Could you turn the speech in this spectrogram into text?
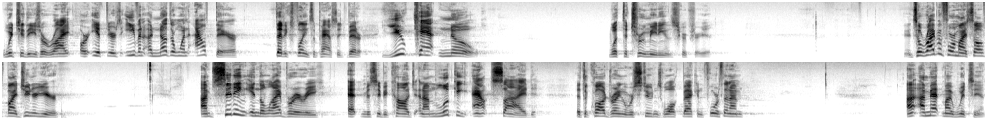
which of these are right or if there's even another one out there that explains the passage better. You can't know what the true meaning of the scripture is. And so, right before myself, my junior year, I'm sitting in the library at Mississippi College and I'm looking outside at the quadrangle where students walk back and forth, and I'm, I, I'm at my wits' end.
